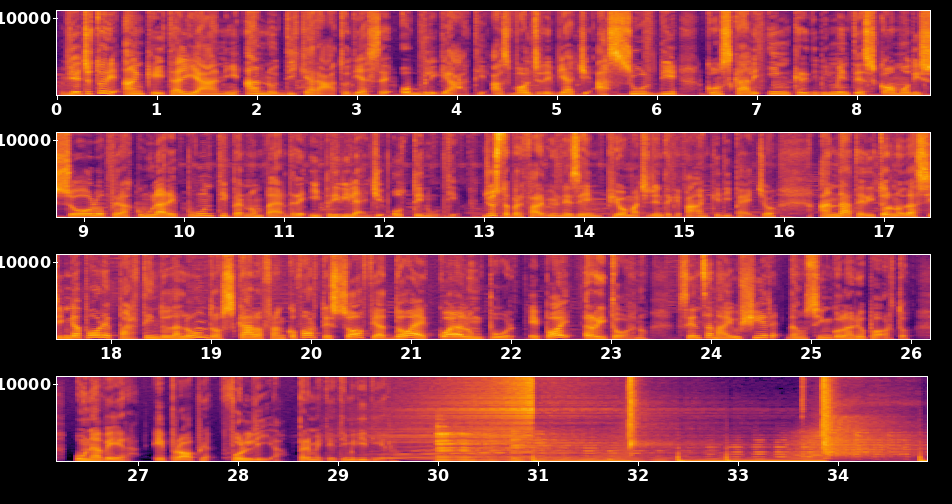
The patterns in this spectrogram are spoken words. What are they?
Viaggiatori anche italiani hanno dichiarato di essere obbligati a svolgere viaggi assurdi con scali incredibilmente scomodi solo per accumulare punti per non perdere i privilegi ottenuti. Giusto per farvi un esempio, ma c'è gente che fa anche di peggio, andate e ritorno da Singapore partendo da Londra, scalo a Francoforte, Sofia, Doha e Kuala Lumpur e poi ritorno, senza mai uscire da un singolo aeroporto. Una vera e propria follia, permettetemi di dirlo. Música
